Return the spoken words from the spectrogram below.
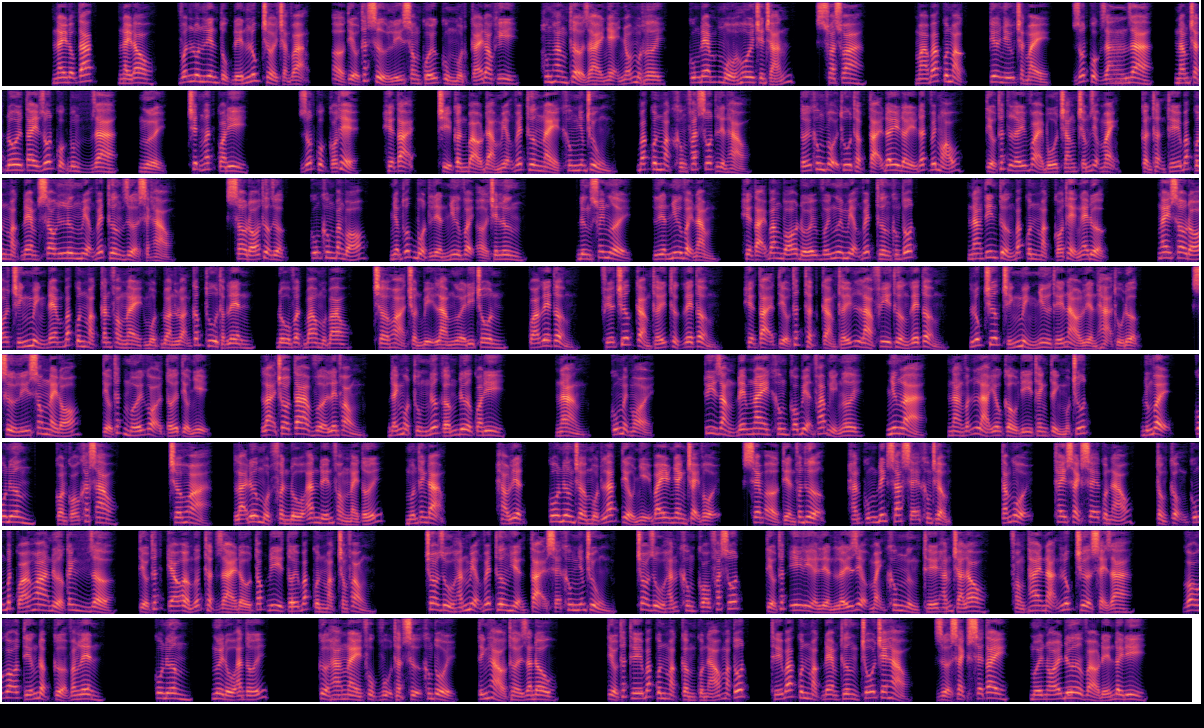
Này động tác, này đau, vẫn luôn liên tục đến lúc trời chẳng vạng, ở tiểu thất xử lý xong cuối cùng một cái đau khi, hung hăng thở dài nhẹ nhõm một hơi, cũng đem mồ hôi trên trán, xoa xoa. Mà bác quân mặc, kia nhíu chặt mày, rốt cuộc ra hắn ra, nắm chặt đôi tay rốt cuộc bùng ra, người, chết ngất qua đi. Rốt cuộc có thể, hiện tại, chỉ cần bảo đảm miệng vết thương này không nhiễm trùng, bác quân mặc không phát sốt liền hảo. Tới không vội thu thập tại đây đầy đất vết máu, tiểu thất lấy vải bố trắng chấm rượu mạnh, cẩn thận thế bắc quân mặc đem sau lưng miệng vết thương rửa sạch hảo. Sau đó thượng dược, cũng không băng bó, nhậm thuốc bột liền như vậy ở trên lưng. Đừng xoay người, liền như vậy nằm, hiện tại băng bó đối với ngươi miệng vết thương không tốt. Nàng tin tưởng bắc quân mặc có thể nghe được. Ngay sau đó chính mình đem bắc quân mặc căn phòng này một đoàn loạn cấp thu thập lên, đồ vật bao một bao, chờ hỏa chuẩn bị làm người đi chôn, quá ghê tởm, phía trước cảm thấy thực ghê tởm, hiện tại tiểu thất thật cảm thấy là phi thường ghê tởm, lúc trước chính mình như thế nào liền hạ thủ được. Xử lý xong này đó, tiểu thất mới gọi tới tiểu nhị. Lại cho ta vừa lên phòng, đánh một thùng nước gấm đưa qua đi. Nàng, cũng mệt mỏi. Tuy rằng đêm nay không có biện pháp nghỉ ngơi, nhưng là, nàng vẫn là yêu cầu đi thanh tỉnh một chút. Đúng vậy, cô nương, còn có khác sao? Chờ hỏa, lại đưa một phần đồ ăn đến phòng này tới, muốn thanh đạm. Hảo liệt, cô nương chờ một lát tiểu nhị bay nhanh chạy vội, xem ở tiền phân thượng, hắn cũng đích xác sẽ không chậm. Tắm gội, thay sạch sẽ quần áo, tổng cộng cũng bất quá hoa nửa canh giờ, tiểu thất kéo ở mức thật dài đầu tóc đi tới bắc quân mặc trong phòng. Cho dù hắn miệng vết thương hiện tại sẽ không nhiễm trùng, cho dù hắn không có phát sốt, tiểu thất y liền lấy rượu mạnh không ngừng thế hắn trà lau, phòng thai nạn lúc chưa xảy ra. Gõ gõ tiếng đập cửa vang lên. Cô nương, người đồ ăn tới. Cửa hàng này phục vụ thật sự không tồi, tính hảo thời gian đâu. Tiểu thất thế bác quân mặc cầm quần áo mặc tốt, thế bác quân mặc đem thương chỗ che hảo, rửa sạch sẽ tay, mới nói đưa vào đến đây đi.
